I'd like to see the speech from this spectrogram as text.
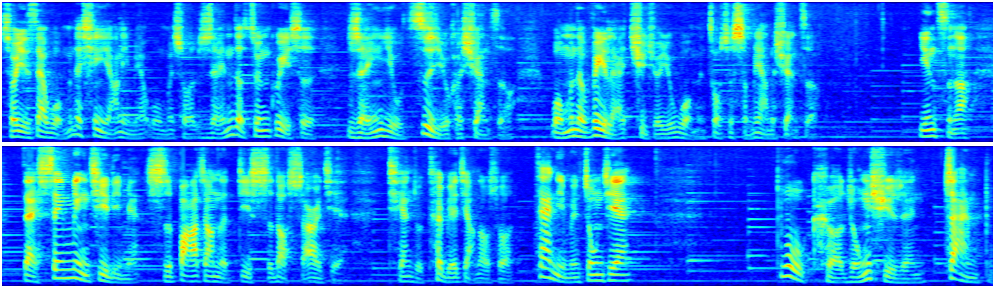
所以在我们的信仰里面，我们说人的尊贵是人有自由和选择。我们的未来取决于我们做出什么样的选择，因此呢，在《生命记》里面十八章的第十到十二节，天主特别讲到说，在你们中间不可容许人占卜、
